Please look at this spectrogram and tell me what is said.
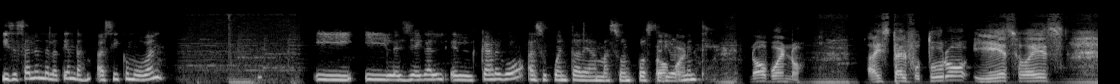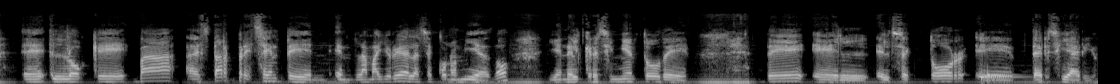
y se salen de la tienda, así como van. Y, y les llega el, el cargo a su cuenta de Amazon posteriormente. No, bueno. Ahí está el futuro y eso es eh, lo que va a estar presente en, en, la mayoría de las economías, ¿no? Y en el crecimiento de, de el, el sector eh, terciario.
